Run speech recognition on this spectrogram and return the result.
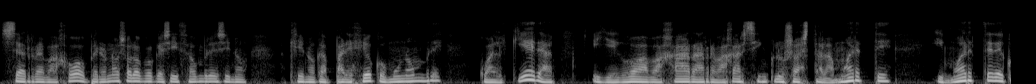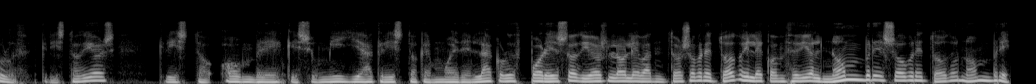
se rebajó, pero no solo porque se hizo hombre, sino, sino que apareció como un hombre cualquiera y llegó a bajar, a rebajarse incluso hasta la muerte y muerte de cruz. Cristo Dios Cristo hombre que se humilla, Cristo que muere en la cruz, por eso Dios lo levantó sobre todo y le concedió el nombre sobre todo nombre.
